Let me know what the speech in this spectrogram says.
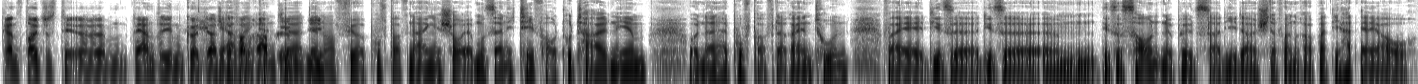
ganz deutsches ähm, Fernsehen könnte ja, ja Stefan Raab irgendwie. ja dennoch für Puffpuff eine eigene Show. Er muss ja nicht TV total nehmen und dann halt Puffpuff da rein tun, weil diese diese ähm, diese Soundnippels da, die da Stefan Raab hat, die hat er ja auch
